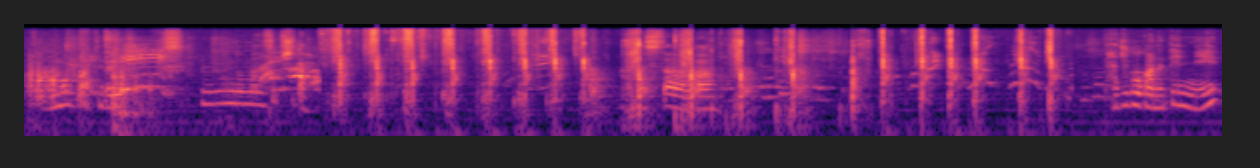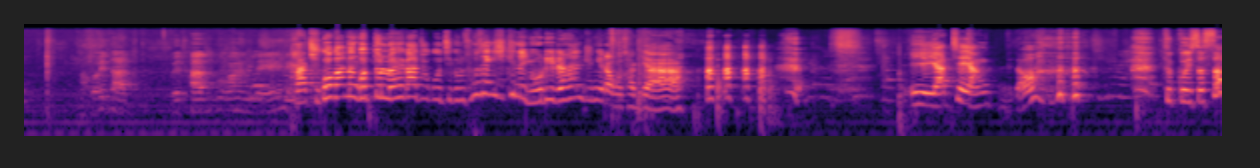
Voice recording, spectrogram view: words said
안 먹을 것 같아요. 이 정도만 씁시다. 됐어. 다 죽어가는 깻잎. 왜다왜다 두고 가는데? 다 죽어가는 것들로 해가지고 지금 소생시키는 요리를 하는 중이라고 자기야. 이 야채 양 어? 듣고 있었어?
